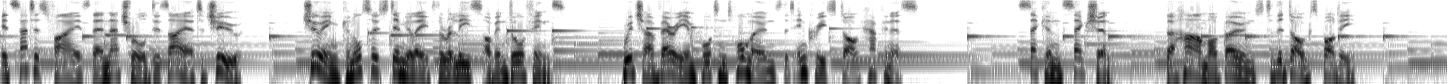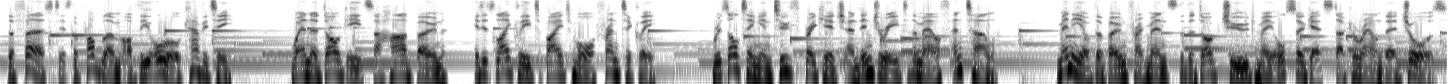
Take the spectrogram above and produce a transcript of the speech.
It satisfies their natural desire to chew. Chewing can also stimulate the release of endorphins, which are very important hormones that increase dog happiness. Second section. The harm of bones to the dog's body. The first is the problem of the oral cavity. When a dog eats a hard bone, it is likely to bite more frantically, resulting in tooth breakage and injury to the mouth and tongue. Many of the bone fragments that the dog chewed may also get stuck around their jaws.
